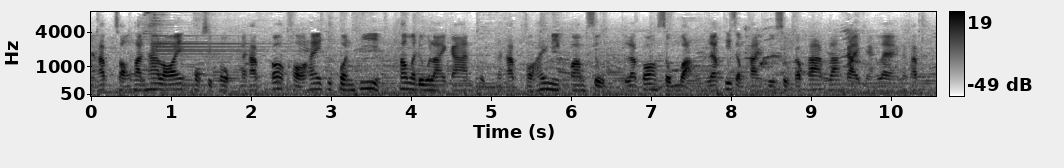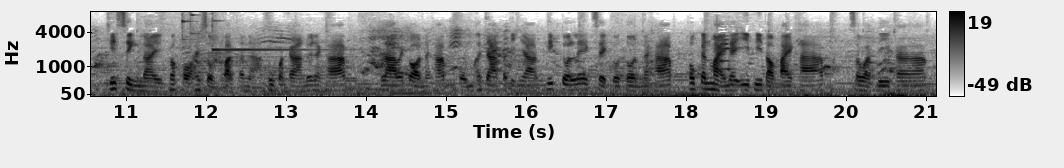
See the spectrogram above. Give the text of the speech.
นะครับ 2566 นะครับ ก็ขอให้ทุกคนที่เข้ามาดูรายการผมนะครับ ขอให้มีความสุขแล้วก็สมหวังแล้วที่สำคัญคือสุขภาพร่างกายแข็งแรงนะครับ คิดสิ่งใดก็ขอให้สมปรารถนาทุกประการด้วยนะครับ ลาไปก่อนนะครับ ผมอาจารย์ปฏิญญาพลิกตัวเลขเสกตัวตนนะครับ พบกันใหม่ใน EP ต่อไปครับ สวัสดีครับ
